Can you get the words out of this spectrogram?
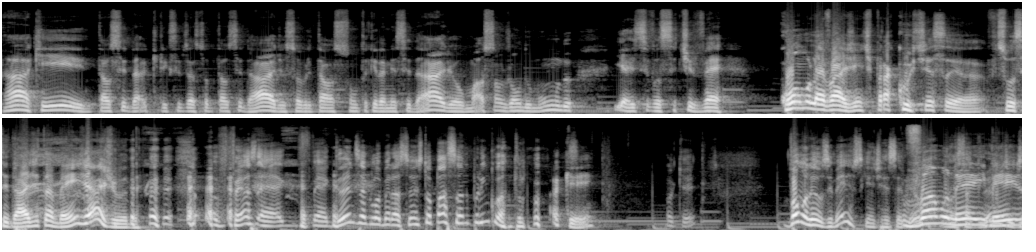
ah, aqui tal cidade, queria que você fizesse sobre tal cidade, ou sobre tal assunto aqui da minha cidade, ou mal São João do mundo. E aí se você tiver como levar a gente pra curtir essa sua cidade também já ajuda. Festa- é, é, grandes aglomerações estou passando por enquanto. ok. ok. Vamos ler os e-mails que a gente recebeu? Vamos ler e-mails.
